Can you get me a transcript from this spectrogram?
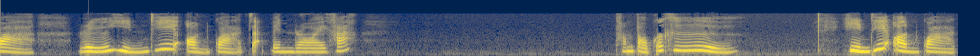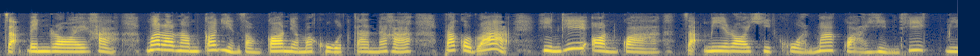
กว่า หรือหินที่อ่อนกว่าจะเป็นรอยคะคำตอบก็คือ หินที่อ่อนกว่าจะเป็นรอยค่ะ เมื่อเรานำก้อนหินสองก้อนเนี่ยมาขูดกันนะคะ ปรากฏว่าหินที่อ่อนกว่าจะมีรอยขีดข่วนมากกว่าหินที่มี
